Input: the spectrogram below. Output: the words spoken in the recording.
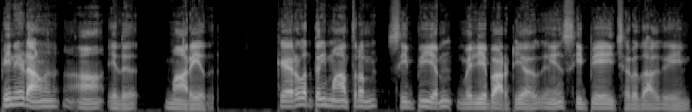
പിന്നീടാണ് ആ ഇത് മാറിയത്. കേരളത്തിൽ മാത്രം സി പി എം വലിയ പാർട്ടിയാകുകയും സി പി ഐ ചെറുതാകുകയും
